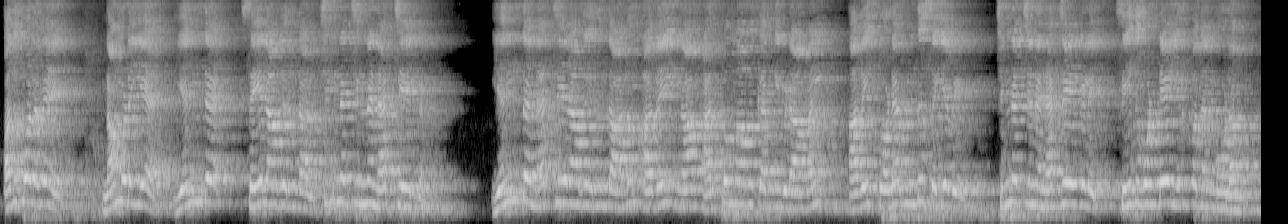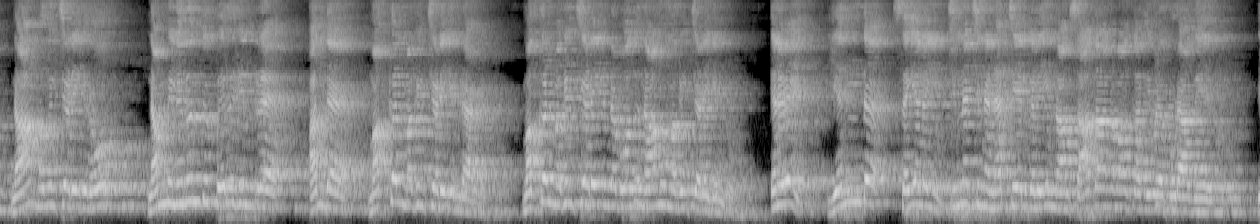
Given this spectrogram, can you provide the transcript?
அதுபோலவே நம்முடைய எந்த செயலாக இருந்தாலும் சின்ன சின்ன நற்செயல்கள் எந்த நற்செயலாக இருந்தாலும் அதை நாம் அற்பமாக கருதி விடாமல் அதை தொடர்ந்து செய்ய வேண்டும். சின்ன சின்ன நற்செயல்களை செய்து கொண்டே இருப்பதன் மூலம் நாம் மகிழ்ச்சி அடைகிறோம் நம்மிலிருந்து பெறுகின்ற அந்த மக்கள் மகிழ்ச்சி அடைகின்றார்கள். மக்கள் மகிழ்ச்சி அடைகின்ற போது நாமும் மகிழ்ச்சி அடைகின்றோம். எனவே எந்த செயலையும் சின்ன சின்ன நற்செயல்களையும் நாம் சாதாரணமாக கருதிவிடக்கூடாது.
